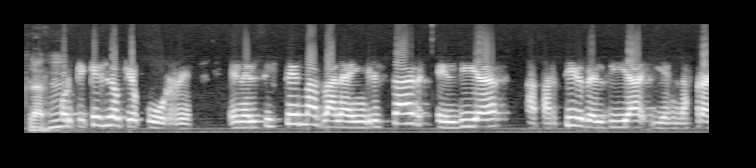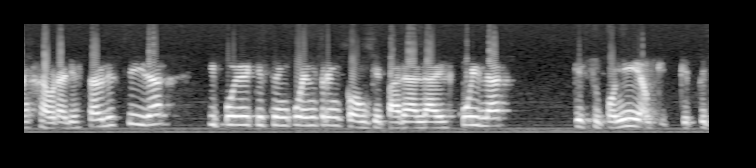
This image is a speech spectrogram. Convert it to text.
Claro. Porque ¿qué es lo que ocurre? En el sistema van a ingresar el día, a partir del día y en la franja horaria establecida, y puede que se encuentren con que para la escuela que suponían, que, que- que-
